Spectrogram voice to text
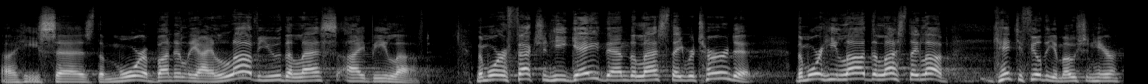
Uh, he says, The more abundantly I love you, the less I be loved. The more affection he gave them, the less they returned it. The more he loved, the less they loved. Can't you feel the emotion here?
